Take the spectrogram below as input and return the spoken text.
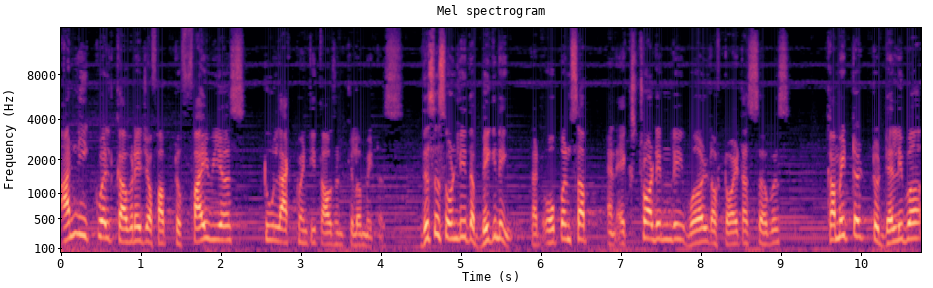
unequaled coverage of up to 5 years, 2,20,000 kilometers. This is only the beginning that opens up an extraordinary world of Toyota service committed to deliver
